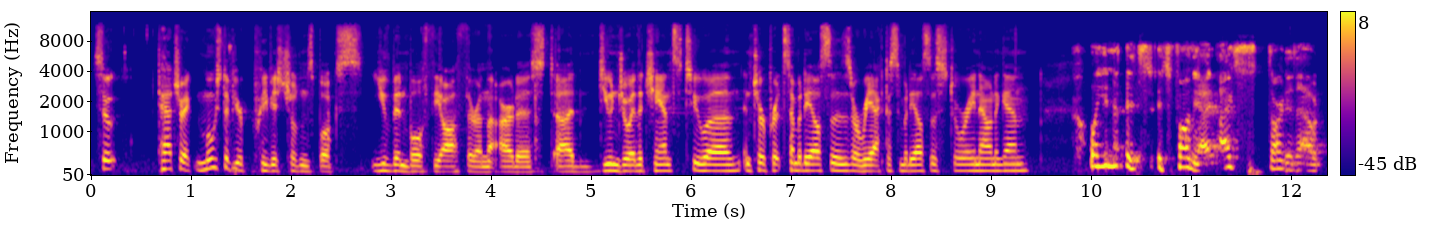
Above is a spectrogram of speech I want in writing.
so, Patrick, most of your previous children's books, you've been both the author and the artist. Uh, do you enjoy the chance to uh, interpret somebody else's or react to somebody else's story now and again? Well, you know, it's it's funny. I, I started out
